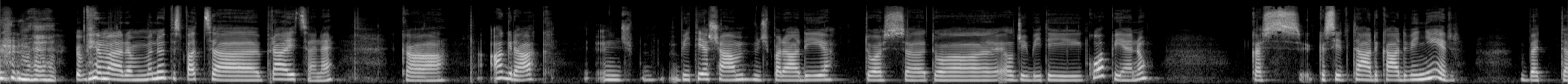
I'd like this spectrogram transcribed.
ka, piemēram, man nu, tas pats ne? Ka agrāk viņš bija tiešām, viņš parādīja tos, to LGBT kopienu, kas, kas ir tāda, kāda viņi ir. Bet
